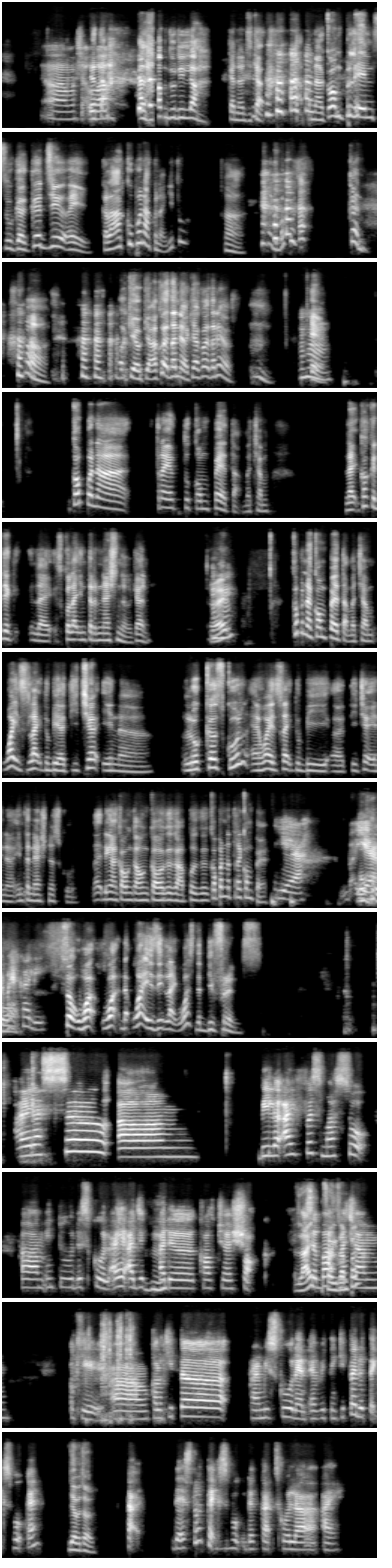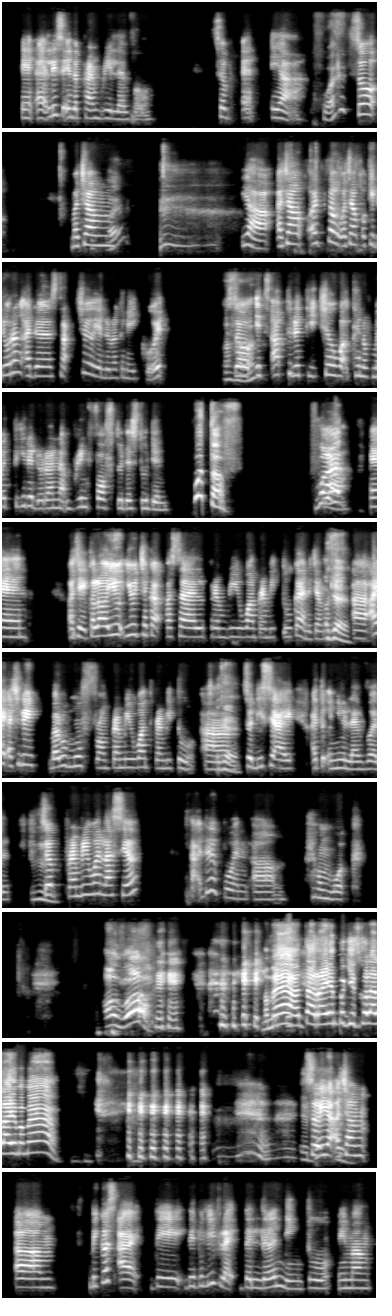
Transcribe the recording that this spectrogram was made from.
Ah, Masya Allah. Alhamdulillah. Kan orang cakap, tak pernah komplain, suka kerja. Eh, kalau aku pun aku nak gitu. Ha, kan, bagus. Kan? Ha. Okay, okay. Aku nak tanya. Okay, aku nak tanya. Mhm. Kau pernah try to compare tak? Macam, like kau kerja like sekolah international kan? Right? Mhm. Kau pernah compare tak macam what it's like to be a teacher in a local school and what it's like to be a teacher in a international school? Like dengan kawan-kawan kau ke apa ke? Kau pernah try compare? Yeah. Yeah, Oh. banyak kali. So what what what is it like? What's the difference? I rasa um, bila I first masuk um, into the school, I aja Mhm. ada culture shock. Like Sebab for example? macam, okay, um, kalau kita primary school and everything, kita ada textbook kan? Ya betul. There's no textbook dekat sekolah I. And at least in the primary level. So, and, yeah. What? So, macam, What? Ya, macam I tahu macam okay, orang ada structure yang orang kena ikut. So Uh-huh. it's up to the teacher what kind of material diorang nak bring forth to the student. What the f- What? Yeah. And okay, kalau you you cakap pasal primary 1, primary 2 kan macam Okay. uh, I actually baru move from primary 1 to primary 2. Um, Okay. So this year I I took a new level. Mhm. So primary 1 last year tak ada pun um, homework. Allah. Mama, hantar Ryan pergi sekolah lain, Mama. Eh, so yeah, best macam um, because I they they believe like the learning tu memang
